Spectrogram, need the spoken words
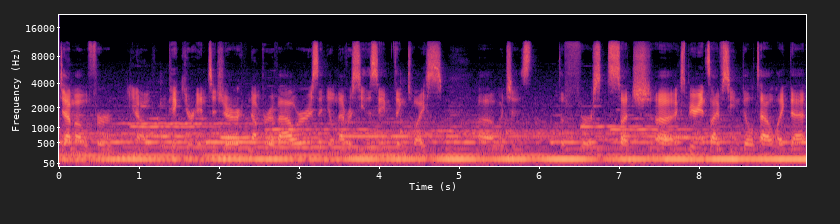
demo for, you know, pick your integer number of hours and you'll never see the same thing twice, uh, which is the first such uh, experience I've seen built out like that,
